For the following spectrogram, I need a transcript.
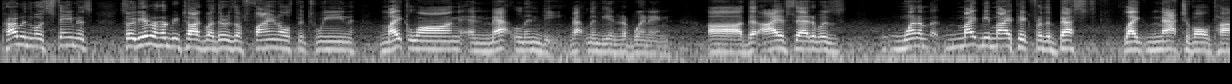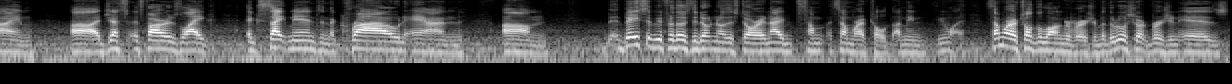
probably the most famous. So have you ever heard me talk about there was a finals between Mike Long and Matt Linde? Matt Linde ended up winning. Uh, that I have said it was one of might be my pick for the best like match of all time. Uh, just as far as like excitement and the crowd and um, basically for those that don't know the story and I some somewhere I've told I mean somewhere I've told the longer version but the real short version is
